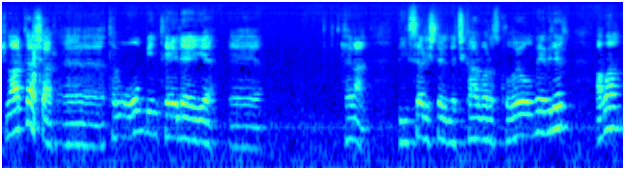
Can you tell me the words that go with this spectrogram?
Şimdi arkadaşlar e, tabii 10.000 TL'ye e, hemen bilgisayar işlerinde çıkarmanız kolay olmayabilir. Ama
